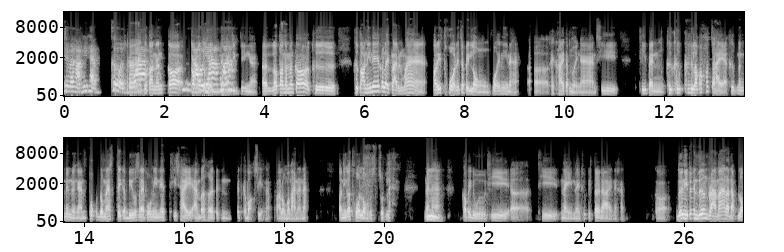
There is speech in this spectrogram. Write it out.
ใช่ไหมคะพี่แคป คือเหมือนกับใช่ว่าคือตอนนั้นก็ก็มันก็เหมือนเดายากอย่างนั้นมากจริงๆอะเออแล้วตอนนั้นมันก็คือ คือตอนนี้เนี่ยก็เลยกลายเป็นว่า ตอนนี้ทัวร์นี่จะไปลงพวกไอ้นี่นะฮะเอ่อคล้าย ๆ กับหน่วยงานที่ที่เป็นคือคือคือเราก็เข้าใจอะคือมันเป็นหน่วยงานพวก domestic abuse อะไรพวกนี้เนี่ยที่ใช้ Amber Heard เป็นเป็นกระบอกเสียงอะอารมณ์ประมาณนั้นอะตอนนี้ก็ทัวร์ลงสุดๆเลยนะฮะอืมก็ไปดูที่เอ่อที่ในในทวิตเตอร์ได้นะครับ ก็เรื่องนี้เป็นเรื่องดราม่าระดับโล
